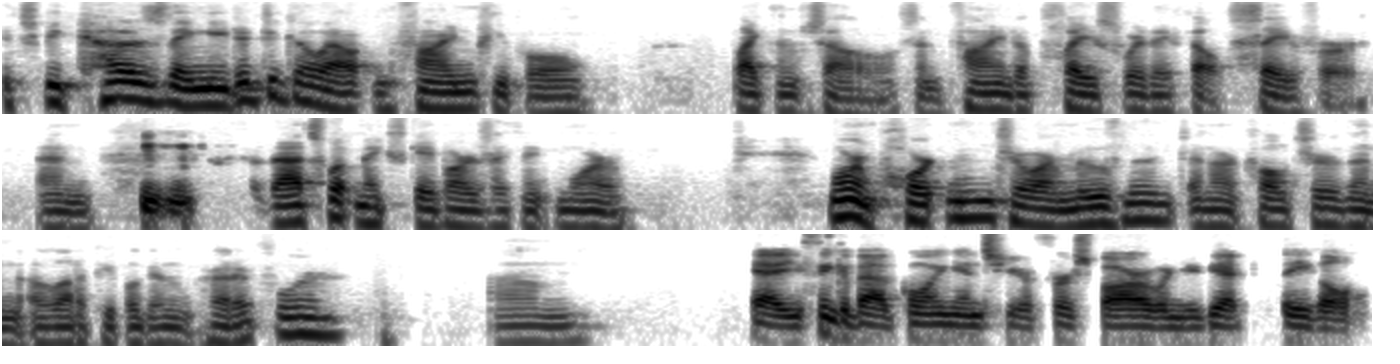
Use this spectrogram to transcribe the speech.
it's because they needed to go out and find people like themselves and find a place where they felt safer. And mm-hmm. that's what makes gay bars, I think, more more important to our movement and our culture than a lot of people give them credit for. Um, yeah, you think about going into your first bar when you get legal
